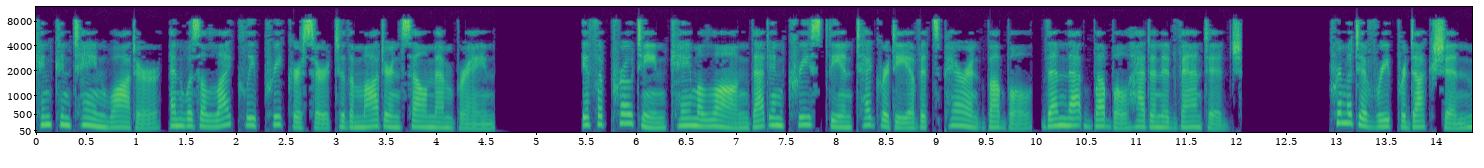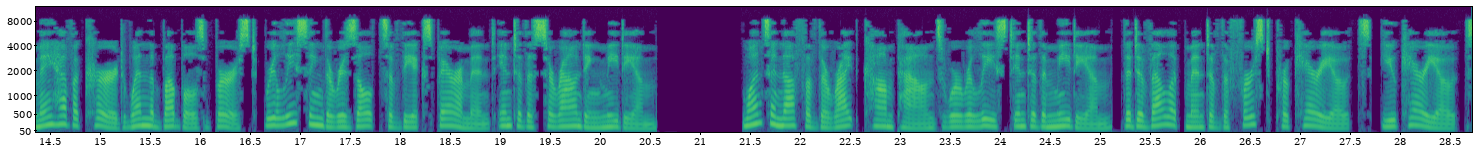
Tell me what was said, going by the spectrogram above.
can contain water, and was a likely precursor to the modern cell membrane. If a protein came along that increased the integrity of its parent bubble, then that bubble had an advantage. Primitive reproduction may have occurred when the bubbles burst, releasing the results of the experiment into the surrounding medium. Once enough of the right compounds were released into the medium, the development of the first prokaryotes, eukaryotes,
